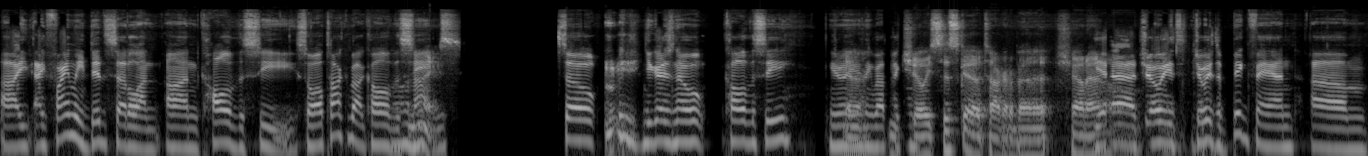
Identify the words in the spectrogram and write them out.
I I finally did settle on on Call of the Sea, so I'll talk about Call of the Oh, Sea. nice. So you guys know Call of the Sea? You know Yeah, anything about that? Joey Cisco talking about it. Shout out. Yeah, Joey's Joey's a big fan. Um,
